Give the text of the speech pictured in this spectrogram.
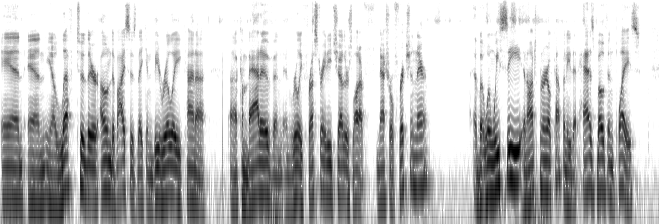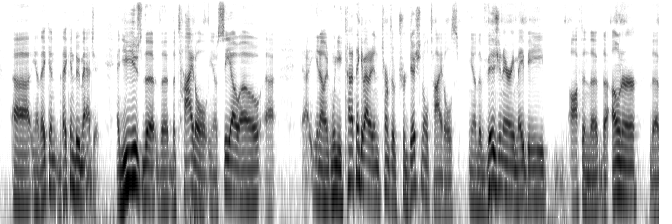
And and you know left to their own devices they can be really kind of uh, combative and, and really frustrate each other. There's a lot of natural friction there. But when we see an entrepreneurial company that has both in place uh, you know they can they can do magic and you use the the, the title, you know, COO. Uh, uh, you know, when you kind of think about it in terms of traditional titles, you know, the visionary may be often the the owner, the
